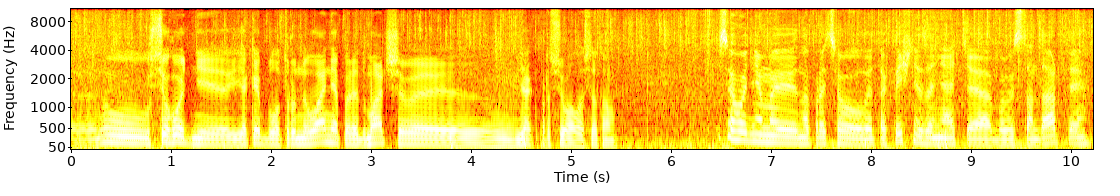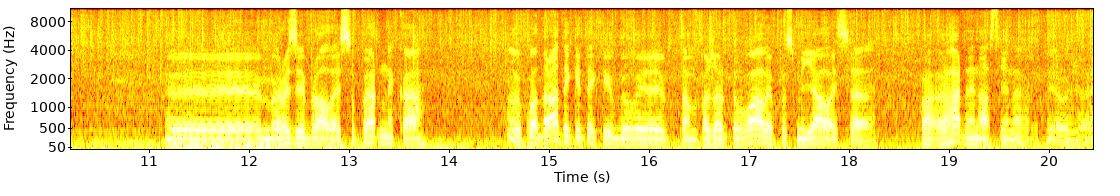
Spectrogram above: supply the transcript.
Е, Ну, сьогодні яке було тренування перед матчами, е, як працювалося там? Сьогодні ми напрацьовували тактичні заняття, були стандарти. Е, Ми розібрали суперника. Ну, квадратики такі були, там пожартували, посміялися. Гарний настрій на гру, я вважаю.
